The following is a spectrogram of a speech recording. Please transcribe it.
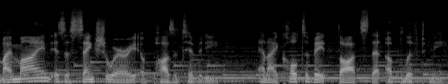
My mind is a sanctuary of positivity, and I cultivate thoughts that uplift me.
